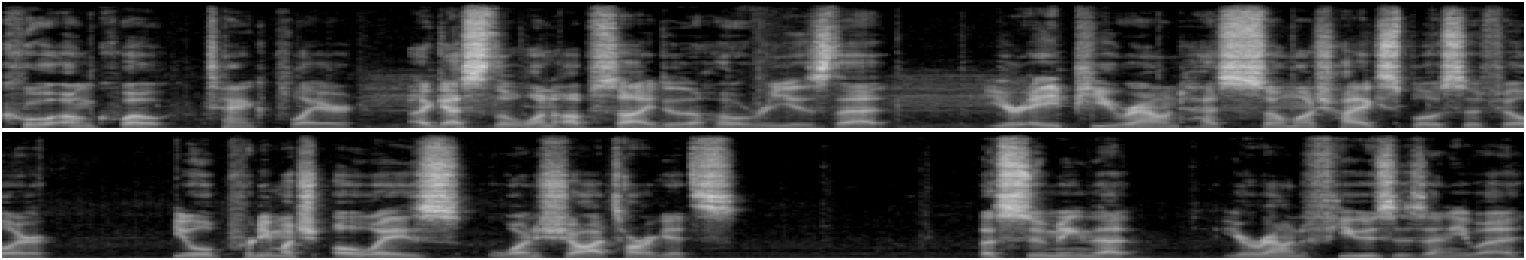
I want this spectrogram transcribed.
quote unquote tank player. I guess the one upside to the Ho-Ri is that your AP round has so much high explosive filler, you'll pretty much always one-shot targets. Assuming that your round fuses anyway.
